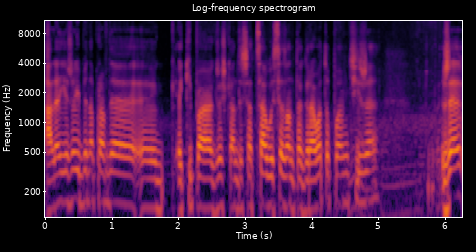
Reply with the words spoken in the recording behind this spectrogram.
Ale jeżeli by naprawdę e, ekipa Grześka Andysza cały sezon tak grała, to powiem Ci, że, że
